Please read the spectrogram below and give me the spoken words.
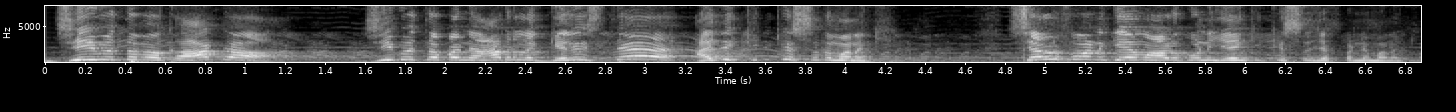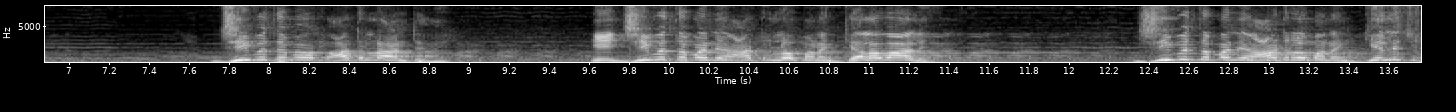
జీవితం ఒక ఆట. జీవితం అనే ఆటలో గెలిస్తే అది కిక్కిస్తుంది మనకి. సెల్ ఫోన్ గేమ్ ఆడుకొని ఏం కిక్కిస్తా చెప్పండి మనకి? జీవితం ఒక ఆట లాంటిది. ఈ జీవితం అనే ఆటలో మనం గెలవాలి. జీవితం అనే ఆటలో మనం గెలిచి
